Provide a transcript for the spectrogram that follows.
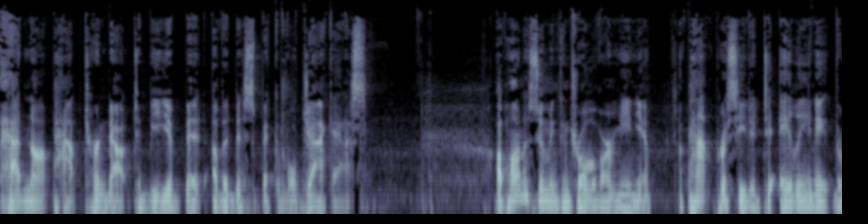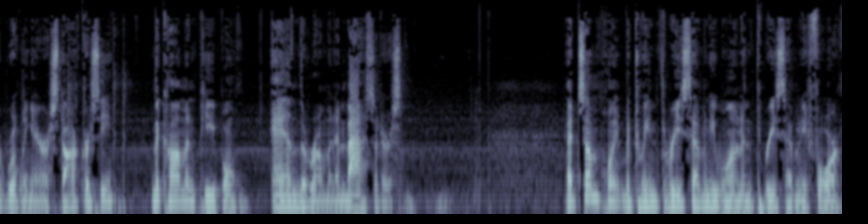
had not Pap turned out to be a bit of a despicable jackass. Upon assuming control of Armenia, Pap proceeded to alienate the ruling aristocracy, the common people, and the Roman ambassadors. At some point between 371 and 374,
